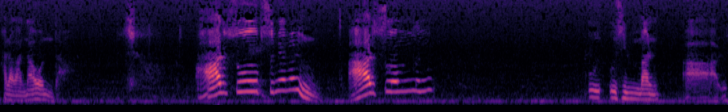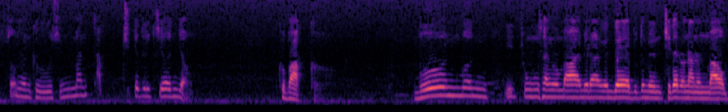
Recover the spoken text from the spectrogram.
하나가 나온다. 알 수 없으면은 알 수 없는 의, 의심만 알 수 없는 그 의심만 딱 지켜들지언정 그 밖그 뭔, 뭔, 이 중생의 마음이라는 게 내비두면 제대로 나는 마음,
